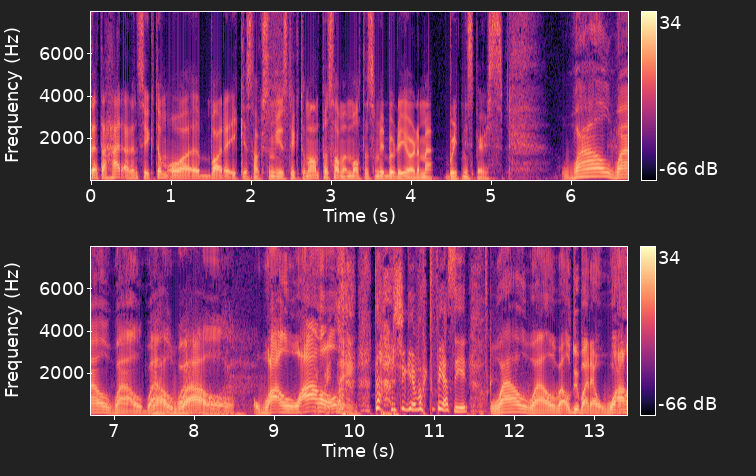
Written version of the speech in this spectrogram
Dette her er en sykdom, og bare ikke snakk så mye stygt om han, på samme måte som vi burde gjøre det med Britney Spears. Well, well, well, well, Well, well. Well, well. Det er så gøy for jeg sier well, well, well. Du bare wow,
